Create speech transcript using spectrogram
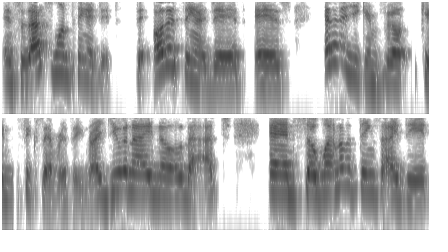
And so that's one thing I did. The other thing I did is energy can feel, can fix everything, right? You and I know that. And so one of the things that I did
